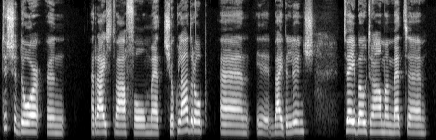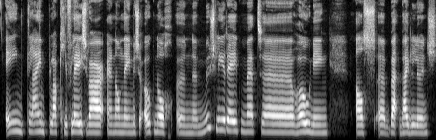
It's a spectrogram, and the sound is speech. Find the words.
tussendoor een rijstwafel met chocolade erop. En bij de lunch twee boterhammen met één klein plakje vleeswaar. En dan nemen ze ook nog een muesli-reep met honing als, bij de lunch.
